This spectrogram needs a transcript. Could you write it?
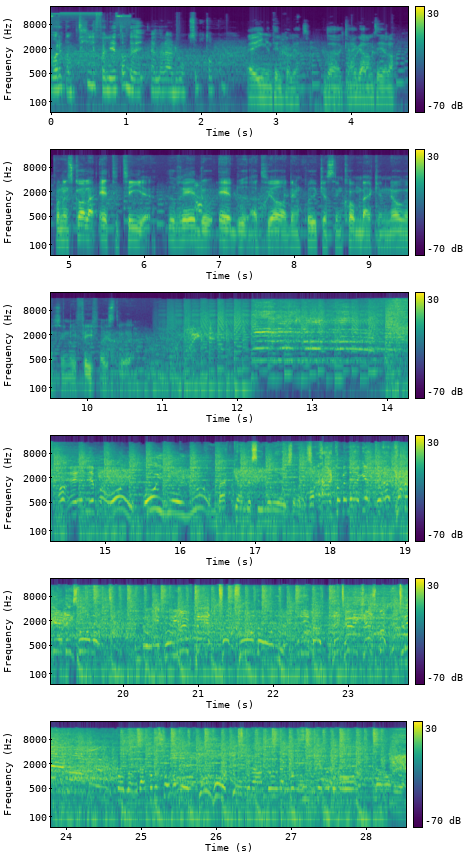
Var detta en tillfällighet av dig eller är du också på toppen? är ingen tillfällighet. Det kan jag garantera. Från en skala 1 till 10, hur redo är du att göra den sjukaste comebacken någonsin i Fifa-historien? Comebackande Simon Eriksson alltså. Och här kommer läget och här kommer ledningsmålet! På djupet för 2-0! Ribban, retur, Crespo, 3-0! Gånger. Där kommer skottet! Hårt mot Ronaldo. Där kommer nicken och det är mål. Där har vi det.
